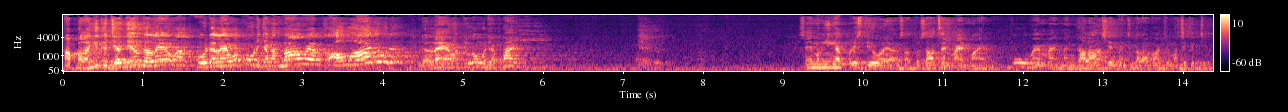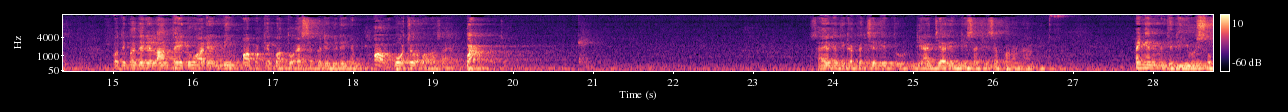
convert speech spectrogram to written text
Apalagi kejadian udah lewat, udah lewat mau udah jangan bawel ke Allah aja udah, udah lewat juga mau diapain? Saya mengingat peristiwa yang satu saat saya main-main uh main-main main galasin main segala macam masih kecil. Tiba-tiba dari lantai dua ada yang nimpa pakai batu es segede-gedenya bang bocor kepala saya. Bang saya ketika kecil itu diajarin kisah-kisah para nabi. Pengen menjadi Yusuf.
